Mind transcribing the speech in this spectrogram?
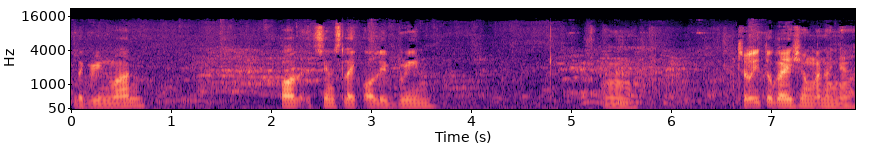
The green one. All, it seems like olive green. Mm. So, ito guys yung ano niya.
